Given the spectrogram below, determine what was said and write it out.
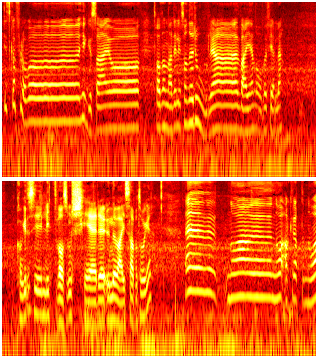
de skal få lov å hygge seg og ta den der litt sånn rolige veien over fjellet. Kan ikke du si litt hva som skjer underveis her på toget? Eh, nå, nå, akkurat nå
